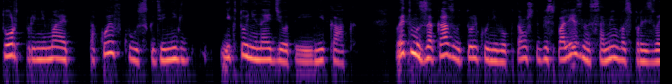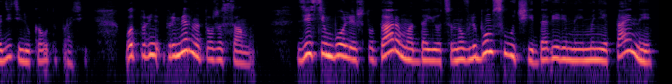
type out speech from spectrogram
торт принимает такой вкус, где ни, никто не найдет и никак. Поэтому заказывают только у него, потому что бесполезно самим воспроизводить или у кого-то просить. Вот при, примерно то же самое. Здесь тем более, что даром отдается, но в любом случае доверенные мне тайны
